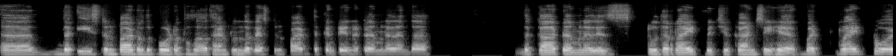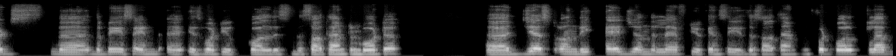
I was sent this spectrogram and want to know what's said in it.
uh, the eastern part of the port of Southampton, the western part, the container terminal, and the the car terminal is to the right, which you can't see here, but right towards the, the base end uh, is what you call this the Southampton water. Uh, just on the edge on the left, you can see the Southampton Football Club,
